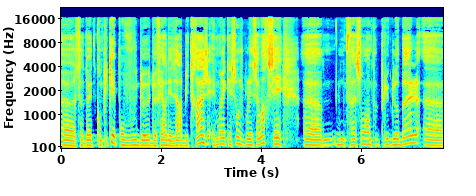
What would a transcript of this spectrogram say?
Euh, ça doit être compliqué pour vous de, faire les arbitrages. Et moi, la question que je voulais savoir, c'est euh, d'une façon un peu plus globale, euh,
